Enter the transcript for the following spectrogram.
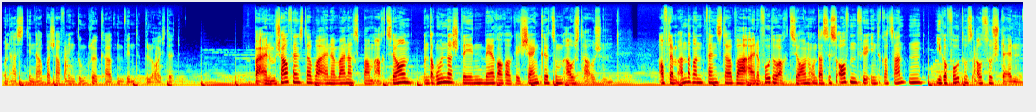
und hat die Nachbarschaft in dunkler, kalten Winter beleuchtet. Bei einem Schaufenster war eine Weihnachtsbaumaktion und darunter stehen mehrere Geschenke zum Austauschen. Auf dem anderen Fenster war eine Fotoaktion und das ist offen für Interessanten, ihre Fotos auszustellen.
